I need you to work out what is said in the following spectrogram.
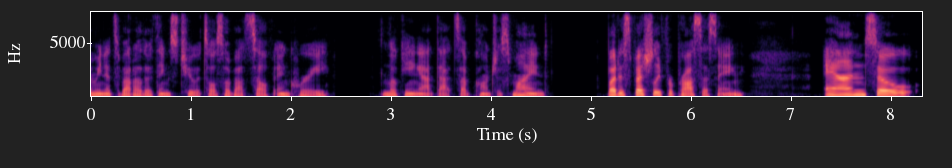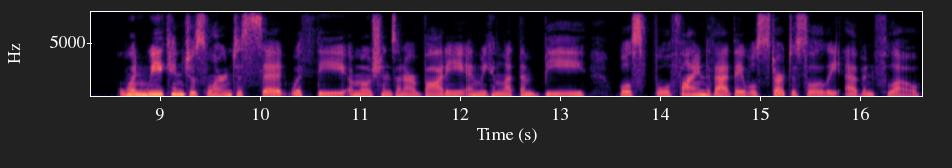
I mean, it's about other things too. It's also about self-inquiry, looking at that subconscious mind, but especially for processing. And so when we can just learn to sit with the emotions in our body and we can let them be, we'll, we'll find that they will start to slowly ebb and flow.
